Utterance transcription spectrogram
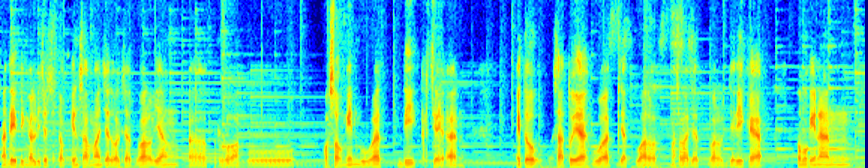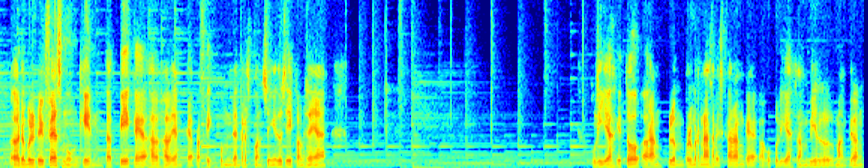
nanti tinggal dicocokin sama jadwal-jadwal yang uh, perlu aku kosongin buat di kerjaan itu satu ya buat jadwal masalah jadwal. Jadi kayak kemungkinan uh, double device mungkin tapi kayak hal-hal yang kayak praktikum dan responsing itu sih kalau misalnya kuliah gitu orang belum belum pernah sampai sekarang kayak aku kuliah sambil magang.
